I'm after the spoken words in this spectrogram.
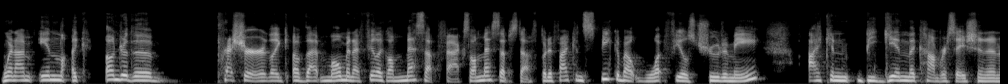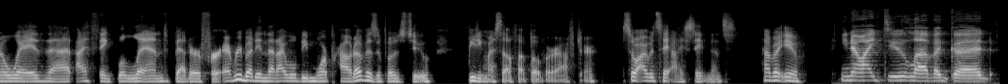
when I'm in like under the pressure like of that moment i feel like i'll mess up facts i'll mess up stuff but if i can speak about what feels true to me i can begin the conversation in a way that i think will land better for everybody and that i will be more proud of as opposed to beating myself up over after so i would say i statements how about you you know, I do love a good,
